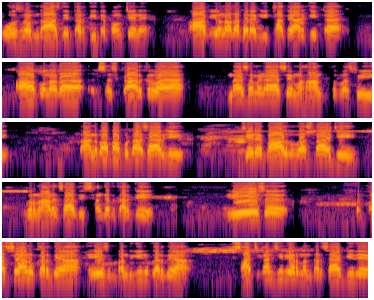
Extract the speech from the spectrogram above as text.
ਉਸ ਰਮਦਾਸ ਦੀ ਧਰਤੀ ਤੇ ਪਹੁੰਚੇ ਨੇ, ਆਪ ਹੀ ਉਹਨਾਂ ਦਾ ਫਿਰ ਅੰਗੀਠਾ ਤਿਆਰ ਕੀਤਾ ਆਪ ਉਹਨਾਂ ਦਾ ਸੰਸਕਾਰ ਕਰਵਾਇਆ। ਮੈਂ ਸਮਝਣਾ ਐਸੇ ਮਹਾਨ ਤਪਸਵੀ ਧੰਨ ਬਾਬਾ ਬੁੱਢਾ ਸਾਹਿਬ ਜੀ, ਜਿਹੜੇ ਬਾਲ ਵਿਵਸਥਾ ਜੀ ਗੁਰੂ ਨਾਨਕ ਸਾਹਿਬ ਦੀ ਸੰਗਤ ਕਰਕੇ ਇਸ ਤਪੱਸਿਆ ਨੂੰ ਕਰਦਿਆਂ, ਇਸ ਬੰਦਗੀ ਨੂੰ ਕਰਦਿਆਂ ਸੱਚਖੰਡ ਸ੍ਰੀ ਹਰਮੰਦਰ ਸਾਹਿਬ ਜੀ ਦੇ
